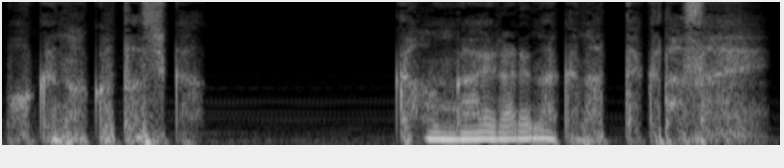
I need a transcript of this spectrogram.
僕のことしか考えられなくなってください。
